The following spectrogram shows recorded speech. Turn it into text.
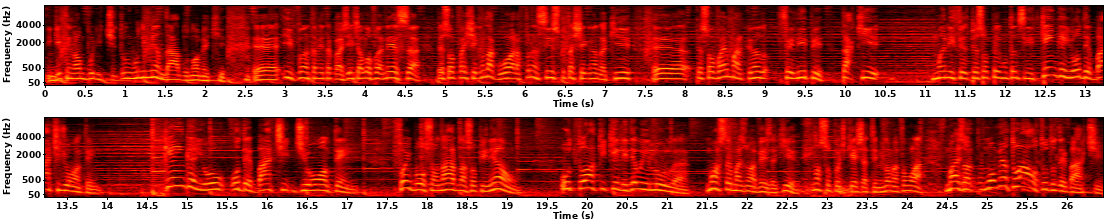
Ninguém tem nome bonitinho, todo mundo emendado o nome aqui. É, Ivan também tá com a gente, alô Vanessa, pessoal que vai chegando agora, Francisco tá chegando aqui, é, pessoal vai marcando, Felipe tá aqui, manifest... pessoal perguntando o seguinte, quem ganhou o debate de ontem? Quem ganhou o debate de ontem? Foi Bolsonaro, na sua opinião? O toque que ele deu em Lula. Mostra mais uma vez aqui. Nosso podcast já terminou, mas vamos lá. Mais o momento alto do debate.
